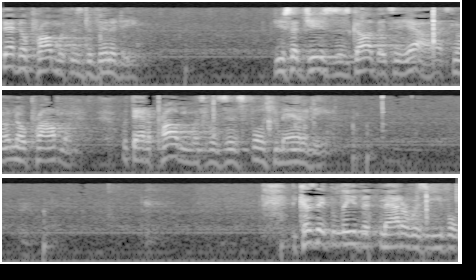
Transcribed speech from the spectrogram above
They had no problem with his divinity. If you said Jesus is God, they'd say, yeah, that's no, no problem. What they had a problem with was his full humanity. Because they believed that matter was evil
